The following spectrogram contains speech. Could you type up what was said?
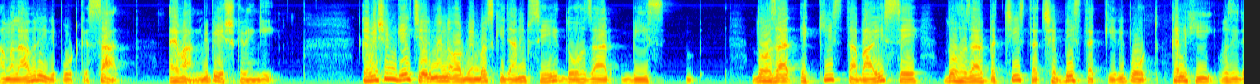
अमलावरी रिपोर्ट के साथ ऐवान में पेश करेंगी। कमीशन के चेयरमैन और मेंबर्स की जानब से 2020 2021 बाईस से 2025 तक 26 तक की रिपोर्ट कल ही वज़ीर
